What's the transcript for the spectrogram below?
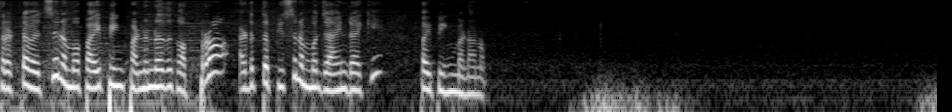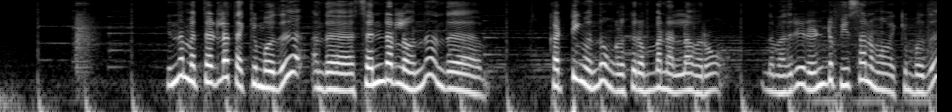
த்ரெட்டை வச்சு நம்ம பைப்பிங் பண்ணினதுக்கப்புறம் அடுத்த பீஸை நம்ம ஜாயிண்ட் ஆக்கி பைப்பிங் பண்ணணும். இந்த மெத்தடில் தைக்கும்போது அந்த சென்டரில் வந்து அந்த கட்டிங் வந்து உங்களுக்கு ரொம்ப நல்லா வரும். இந்த மாதிரி ரெண்டு பீஸாக நம்ம வைக்கும்போது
